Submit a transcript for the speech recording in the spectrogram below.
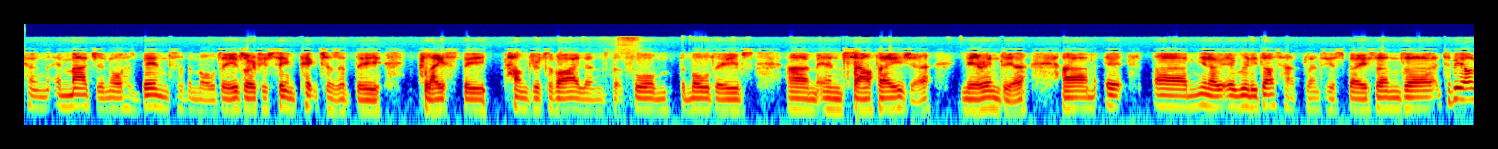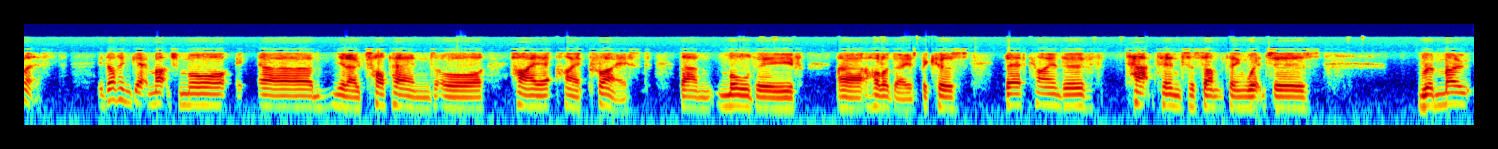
can imagine or has been to the Maldives, or if you've seen pictures of the place, the hundreds of islands that form the Maldives um, in South Asia near India, um, it um, you know it really does have plenty of space. And uh, to be honest, it doesn't get much more um, you know top end or high high priced than Maldive uh, holidays because they've kind of tapped into something which is remote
